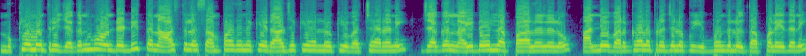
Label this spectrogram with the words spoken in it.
ముఖ్యమంత్రి జగన్మోహన్ రెడ్డి తన ఆస్తుల సంపాదనకే రాజకీయాల్లోకి వచ్చారని జగన్ ఐదేళ్ళ పాలనలో అన్ని వర్గాల ప్రజలకు ఇబ్బందులు తప్పలేదని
